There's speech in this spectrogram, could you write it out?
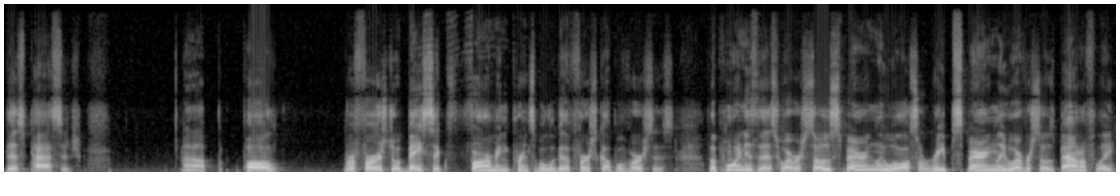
this passage. Uh, Paul refers to a basic farming principle. Look at the first couple verses. The point is this whoever sows sparingly will also reap sparingly, whoever sows bountifully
